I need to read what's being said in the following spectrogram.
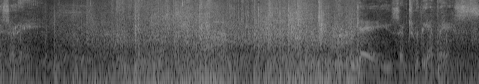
Misery. Gaze into the abyss.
